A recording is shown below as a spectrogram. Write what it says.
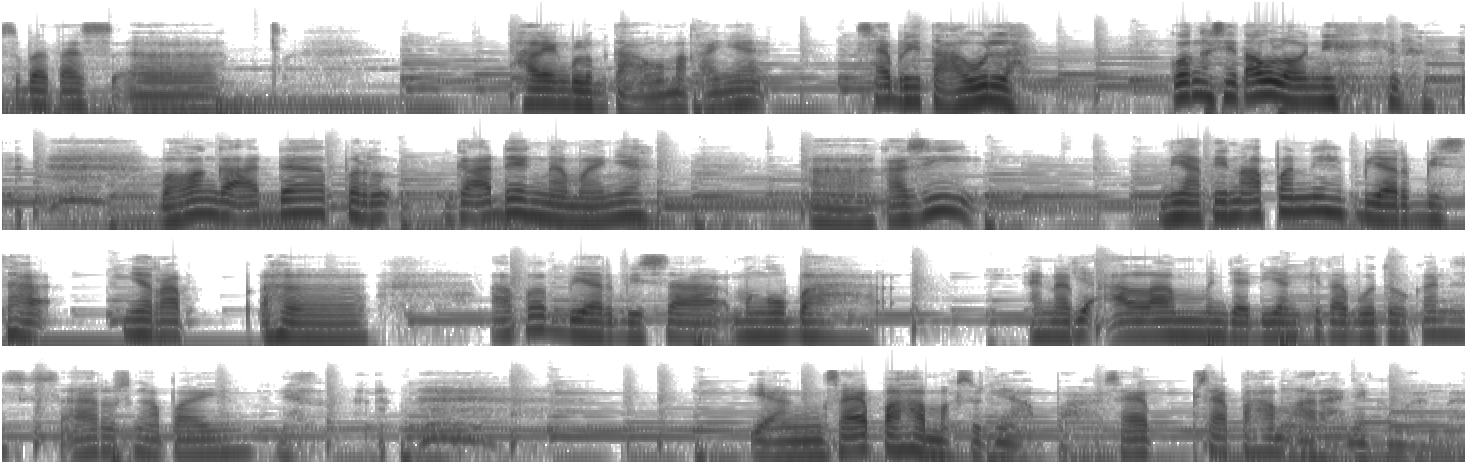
sebatas uh, hal yang belum tahu. Makanya saya beritahu lah gue ngasih tahu loh nih gitu. Bahwa nggak ada nggak ada yang namanya uh, kasih niatin apa nih biar bisa nyerap uh, apa biar bisa mengubah energi alam menjadi yang kita butuhkan harus ngapain? Yang saya paham maksudnya apa? Saya saya paham arahnya ke mana.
